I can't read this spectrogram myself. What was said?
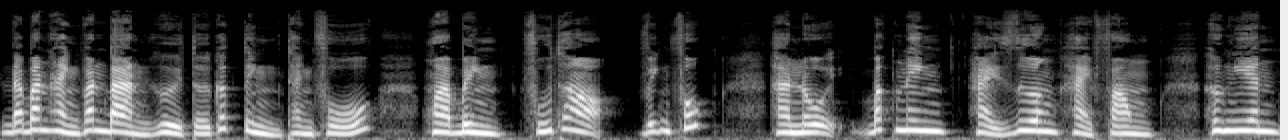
đã ban hành văn bản gửi tới các tỉnh, thành phố Hòa Bình, Phú Thọ, Vĩnh Phúc, Hà Nội, Bắc Ninh, Hải Dương, Hải Phòng, Hưng Yên,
